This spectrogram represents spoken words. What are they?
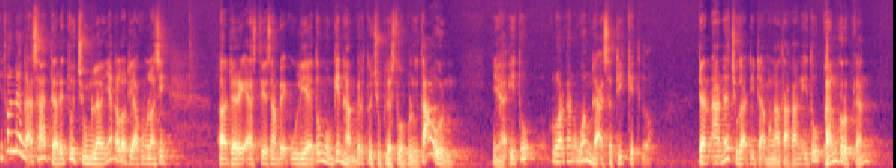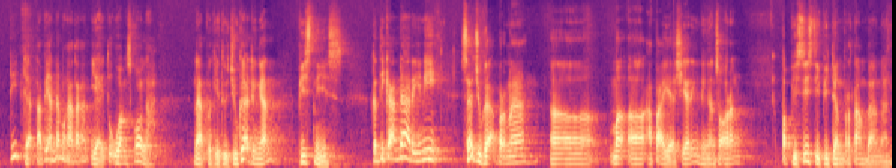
Itu Anda nggak sadar, itu jumlahnya kalau diakumulasi uh, dari SD sampai kuliah itu mungkin hampir 17-20 tahun. Ya, itu keluarkan uang nggak sedikit loh. Dan Anda juga tidak mengatakan itu bangkrut kan? Tidak, tapi Anda mengatakan ya itu uang sekolah. Nah, begitu juga dengan bisnis. Ketika Anda hari ini, saya juga pernah uh, uh, apa ya sharing dengan seorang pebisnis di bidang pertambangan.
